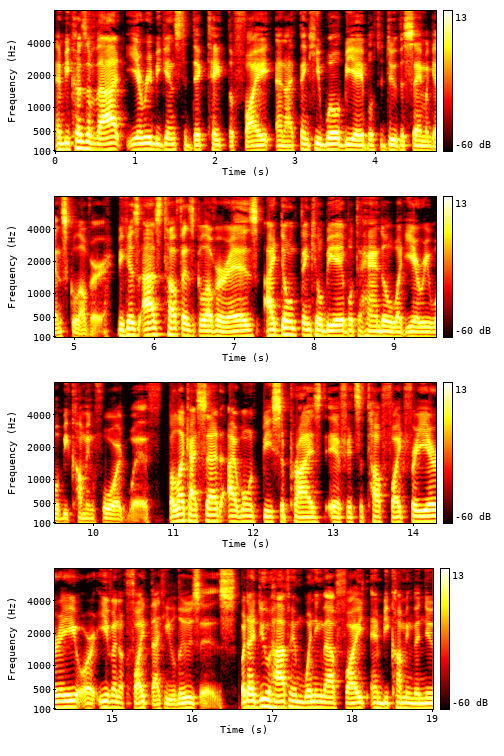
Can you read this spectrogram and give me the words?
And because of that, Yuri begins to dictate the fight, and I think he will be able to do the same against Glover. Because as tough as Glover is, I don't think he'll be able to handle what Yuri will be coming forward with. But like I said, I won't be surprised if it's a tough fight for Yuri or even a fight that he loses. But I do have him winning that fight and becoming the new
